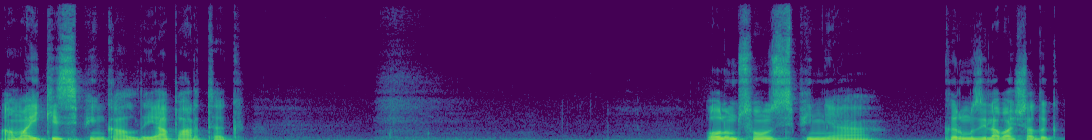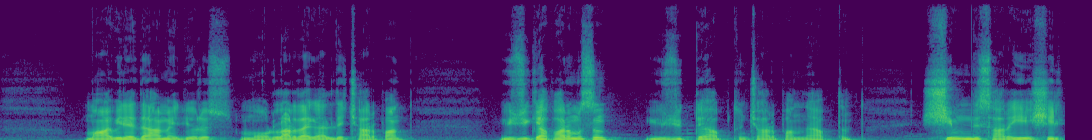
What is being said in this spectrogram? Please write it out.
Ama 2 spin kaldı yap artık. Oğlum son spin ya. Kırmızıyla başladık. Maviyle devam ediyoruz. Morlar da geldi çarpan. Yüzük yapar mısın? Yüzük de yaptın çarpan da yaptın. Şimdi sarı yeşil.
